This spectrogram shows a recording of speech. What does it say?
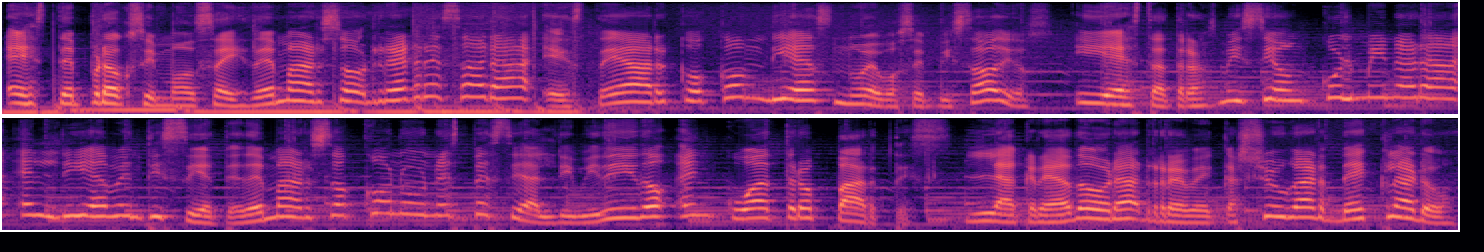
Este próximo 6 de marzo regresará este arco con 10 nuevos episodios, y esta transmisión culminará el día 27 de marzo con un especial dividido en cuatro partes. La creadora Rebecca Sugar declaró,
